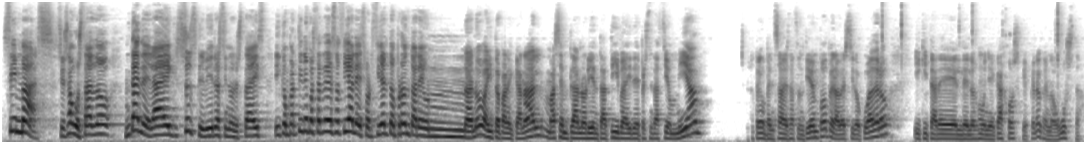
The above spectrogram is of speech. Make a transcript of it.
Sin más, si os ha gustado, dadle like, suscribiros si no lo estáis y compartid en vuestras redes sociales. Por cierto, pronto haré una nueva intro para el canal, más en plan orientativa y de presentación mía. Lo tengo pensado desde hace un tiempo, pero a ver si lo cuadro. Y quitaré el de los muñecajos, que creo que no gusta.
